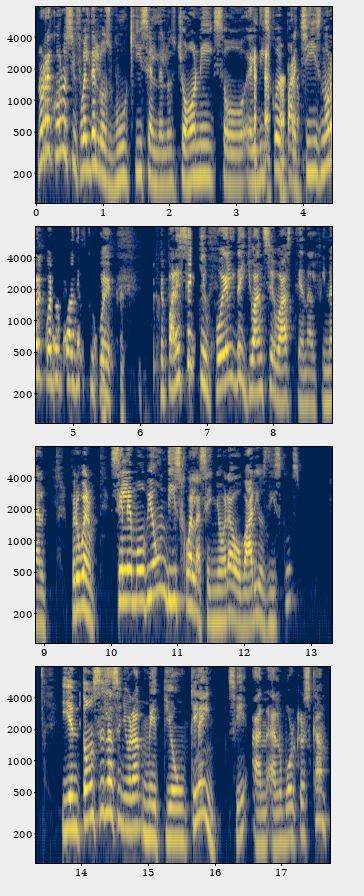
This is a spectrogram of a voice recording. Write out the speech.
No recuerdo si fue el de los Bookies, el de los Jonix o el disco de Parchís, no recuerdo cuál disco fue. Me parece que fue el de Joan Sebastián al final. Pero bueno, se le movió un disco a la señora o varios discos. Y entonces la señora metió un claim, ¿sí? Al, al Workers' Camp.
